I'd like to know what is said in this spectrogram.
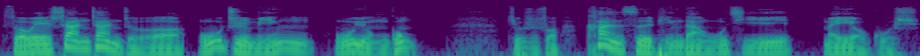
所谓善战者无智明无勇功，就是说看似平淡无奇，没有故事。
